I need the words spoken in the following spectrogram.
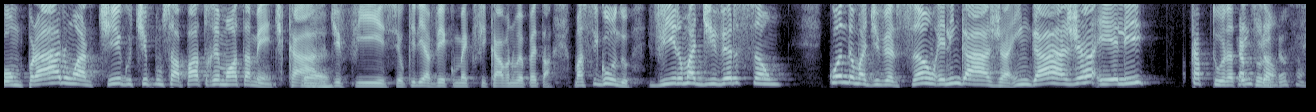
Comprar um artigo tipo um sapato remotamente. Cara, É. difícil. Eu queria ver como é que ficava no meu pé e tal. Mas segundo, vira uma diversão. Quando é uma diversão, ele engaja. Engaja, ele captura a Captura atenção. atenção.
